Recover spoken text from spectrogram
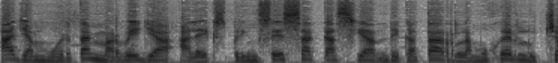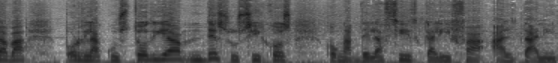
hayan muerta en Marbella a la exprincesa Casia de Qatar. La mujer luchaba por la custodia de sus hijos con Abdelaziz Khalifa Altani.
